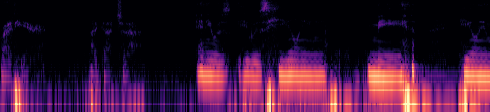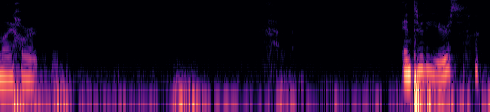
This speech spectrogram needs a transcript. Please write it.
right here. I got you. And he was he was healing me, healing my heart. And through the years,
